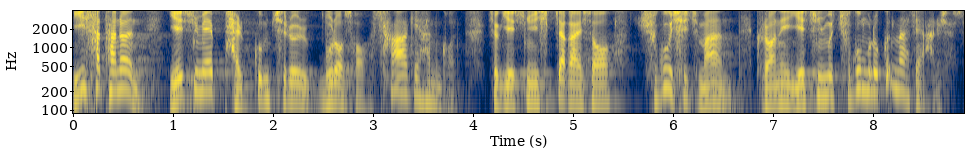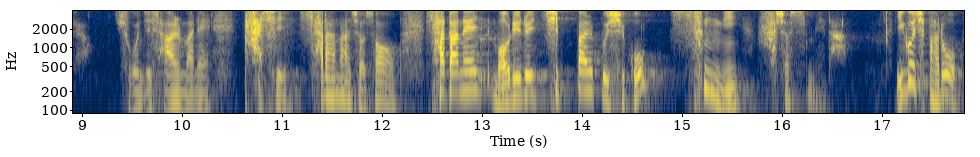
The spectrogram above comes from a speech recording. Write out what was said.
이 사탄은 예수님의 발꿈치를 물어서 상하게 하는 것. 즉 예수님이 십자가에서 죽으시지만 그 안에 예수님은 죽음으로 끝나지 않으셨어요. 죽은 지 사흘 만에 다시 살아나셔서 사단의 머리를 짓밟으시고 승리하셨습니다. 이것이 바로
